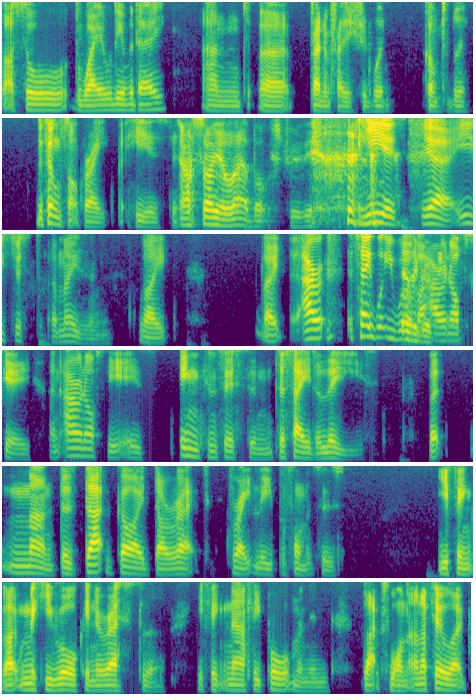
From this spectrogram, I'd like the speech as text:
but I saw The Whale the other day, and uh, Brendan Fraser should win comfortably. The film's not great, but he is just I saw your Letterboxd review. he is yeah he's just amazing like like Aaron, say what you will about. Aronofsky and Aronofsky is inconsistent to say the least. But man does that guy direct great lead performances? You think like Mickey Rourke in The Wrestler. You think Natalie Portman in Black Swan. And I feel like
